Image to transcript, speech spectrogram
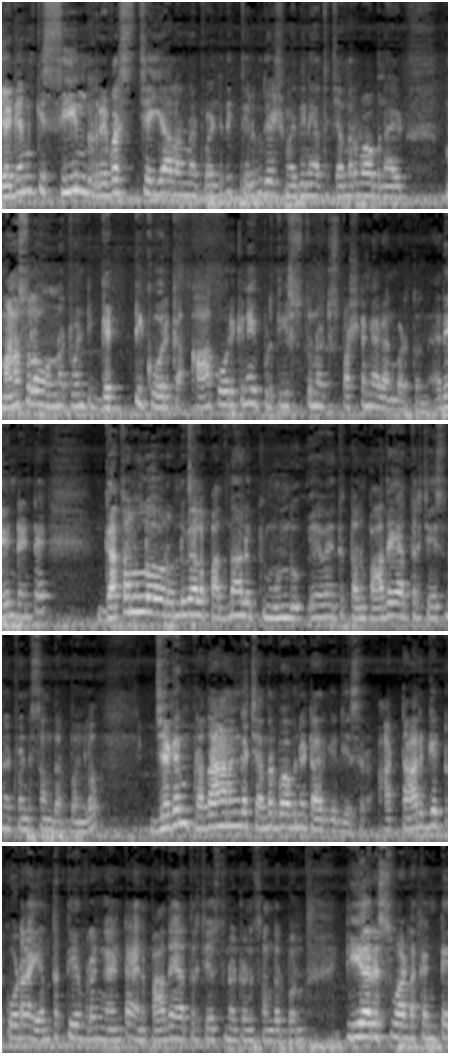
జగన్కి సీన్ రివర్స్ చేయాలన్నటువంటిది తెలుగుదేశం అధినేత చంద్రబాబు నాయుడు మనసులో ఉన్నటువంటి గట్టి కోరిక. ఆ కోరికనే ఇప్పుడు తీరుస్తున్నట్టు స్పష్టంగా కనబడుతుంది. అదేంటంటే గతంలో రెండు వేల పద్నాలుగుకి ముందు ఏవైతే తను పాదయాత్ర చేసినటువంటి సందర్భంలో జగన్ ప్రధానంగా చంద్రబాబుని టార్గెట్ చేశారు. ఆ టార్గెట్ కూడా ఎంత తీవ్రంగా అంటే ఆయన పాదయాత్ర చేస్తున్నటువంటి సందర్భంలో టీఆర్ఎస్ వాళ్ళ కంటే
